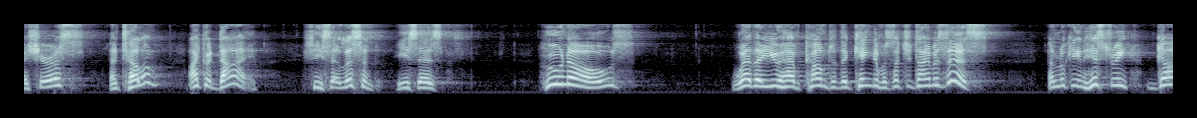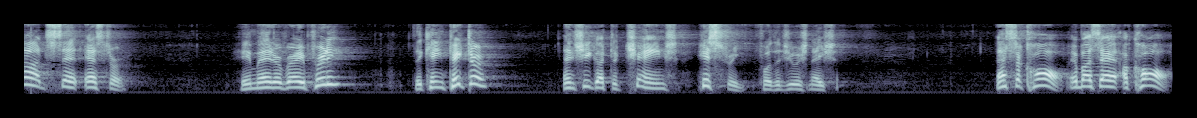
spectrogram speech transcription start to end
Ahasuerus, and tell him I could die. She said, listen, he says, who knows whether you have come to the kingdom for such a time as this? And looking in history, God said Esther. He made her very pretty. The king picked her, and she got to change history for the Jewish nation. That's a call. Everybody say a call.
